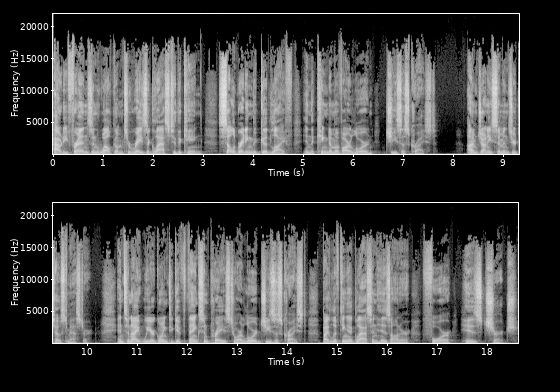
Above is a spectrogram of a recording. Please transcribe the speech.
Howdy, friends, and welcome to Raise a Glass to the King, celebrating the good life in the kingdom of our Lord Jesus Christ. I'm Johnny Simmons, your Toastmaster, and tonight we are going to give thanks and praise to our Lord Jesus Christ by lifting a glass in His honor for His church.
